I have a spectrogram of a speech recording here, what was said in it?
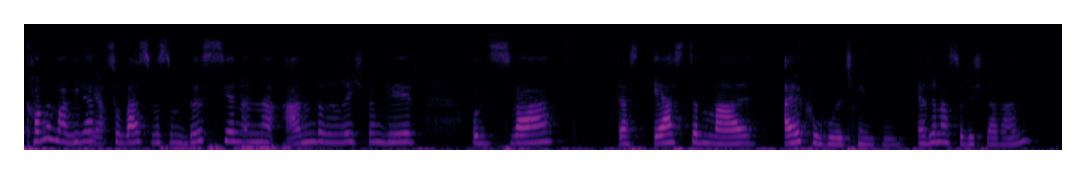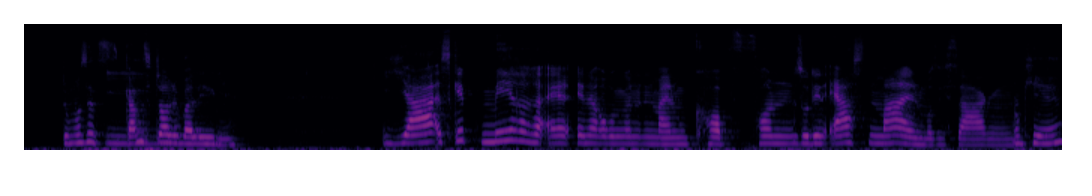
Kommen wir mal wieder Ja. zu was, was ein bisschen in eine andere Richtung geht. Und zwar das erste Mal Alkohol trinken. Erinnerst du dich daran? Du musst jetzt ganz doll überlegen. Ja, es gibt mehrere Erinnerungen in meinem Kopf von so den ersten Malen, muss ich sagen. Okay.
